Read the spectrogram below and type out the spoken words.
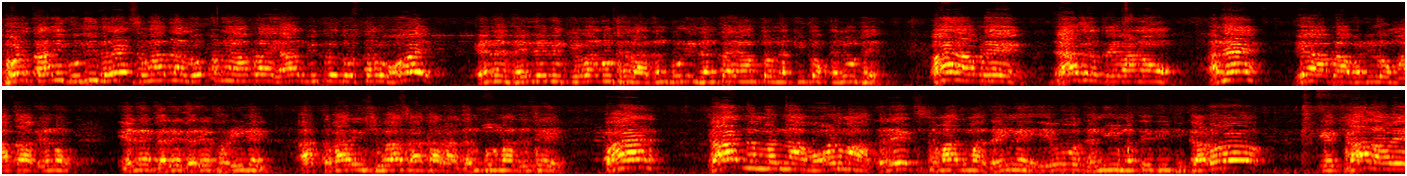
સોળ તારીખ સુધી દરેક સમાજના લોકોને આપણા યાર મિત્ર દોસ્તારો હોય એને જઈ જઈને કહેવાનું છે, રાધનપુરની જનતાએ આમ તો નક્કી તો કર્યું છે. પણ આપણે જાગૃત રહેવાનો અને જે આપણા વડીલો માતા બહેનો એને ઘરે ઘરે ફરીને આ તમારી સુવાસ આખા રાધનપુરમાં જશે. પણ ચાર નંબરના વોર્ડમાં દરેક સમાજમાં જઈને એવો જંગી મતેથી જીતાડો કે ખ્યાલ આવે.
